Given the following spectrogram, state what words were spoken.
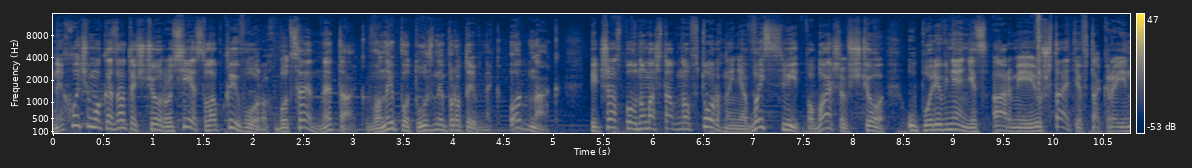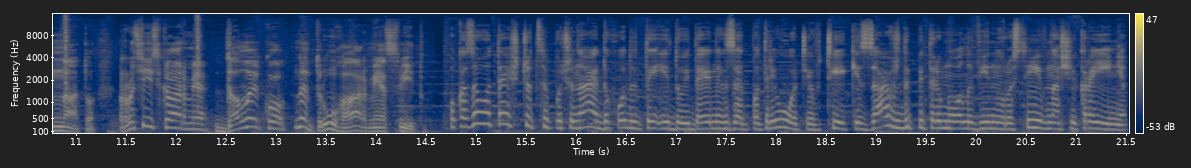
Не хочемо казати, що Росія слабкий ворог, бо це не так. Вони потужний противник. Однак, під час повномасштабного вторгнення весь світ побачив, що у порівнянні з армією штатів та країн НАТО російська армія далеко не друга армія світу. Показово те, що це починає доходити і до ідейних зет-патріотів, ті, які завжди підтримували війну Росії в нашій країні.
